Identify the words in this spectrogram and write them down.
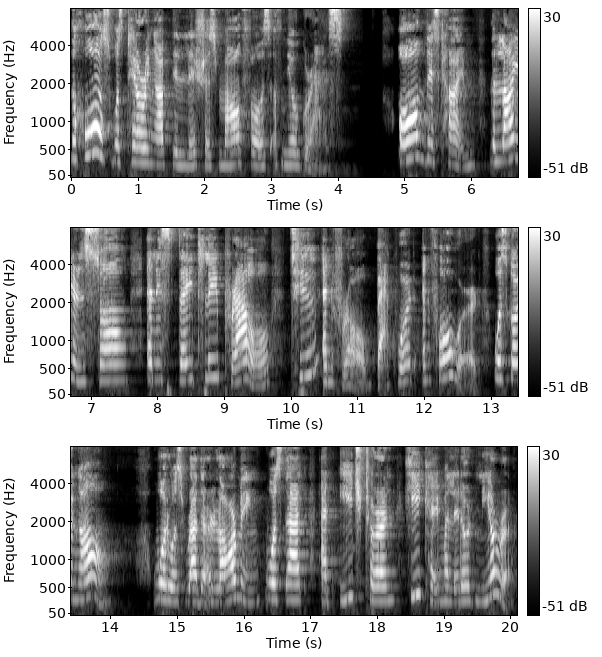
The horse was tearing up delicious mouthfuls of new grass. All this time, the lion's song and his stately prowl to and fro, backward and forward, was going on. What was rather alarming was that at each turn he came a little nearer.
